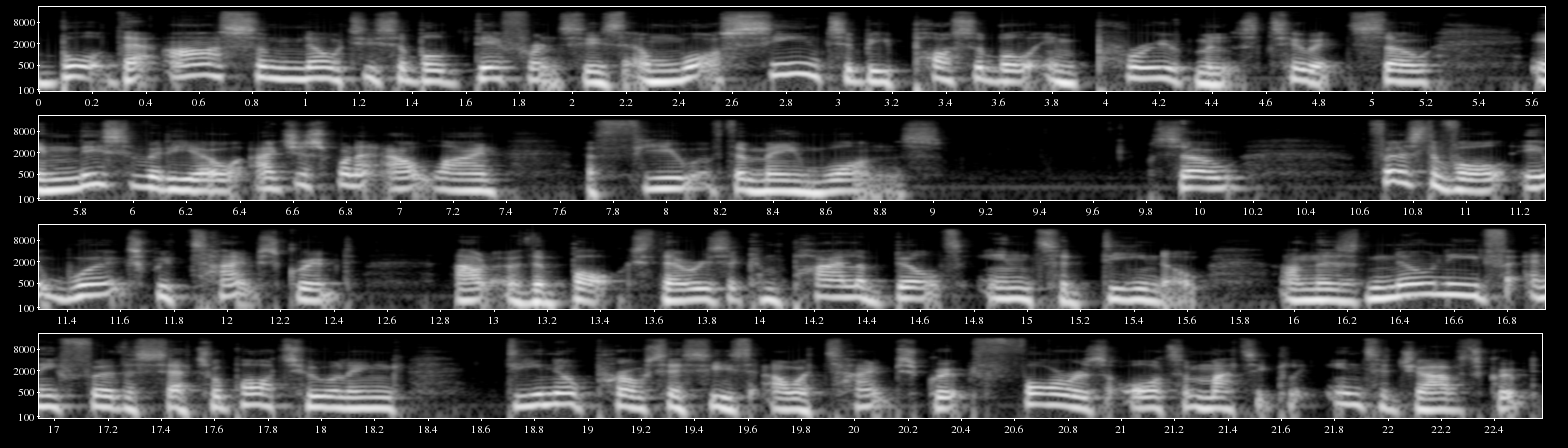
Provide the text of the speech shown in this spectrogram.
but there are some noticeable differences and what seem to be possible improvements to it. So in this video, I just want to outline a few of the main ones. So first of all, it works with TypeScript out of the box. There is a compiler built into Deno, and there's no need for any further setup or tooling. Deno processes our TypeScript for us automatically into JavaScript,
